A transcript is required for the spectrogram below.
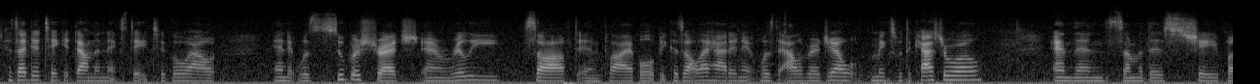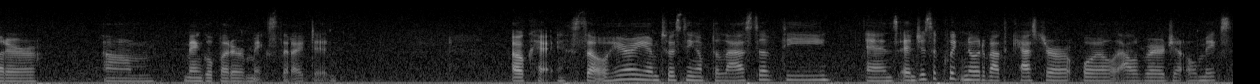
because I did take it down the next day to go out and it was super stretched and really soft and pliable because all I had in it was the aloe vera gel mixed with the castor oil and then some of this shea butter um, mango butter mix that I did. Okay, so here I am twisting up the last of the ends. And just a quick note about the castor oil aloe vera gel mix.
